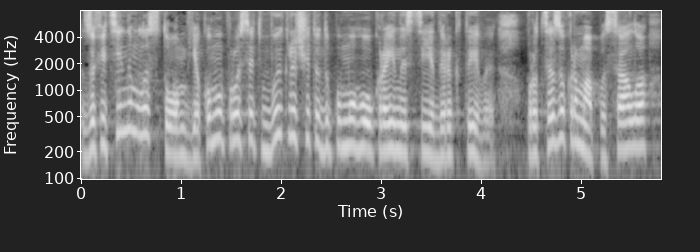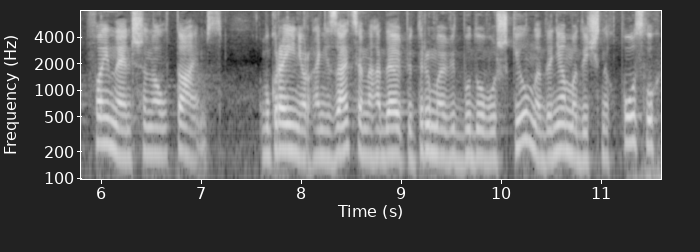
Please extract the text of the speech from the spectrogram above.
з офіційним листом, в якому просять виключити допомогу України з цієї директиви. Про це зокрема писало Financial Times. В Україні організація нагадаю підтримує відбудову шкіл, надання медичних послуг,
